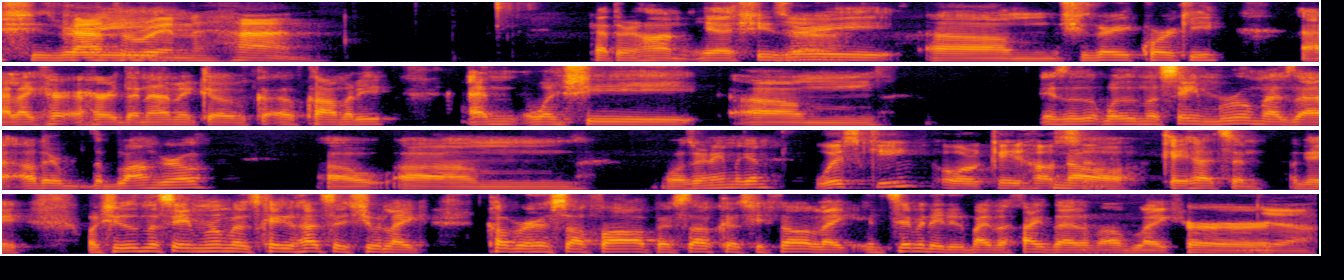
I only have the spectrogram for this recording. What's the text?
She's very Kathryn Hahn. Kathryn Hahn. Yeah, she's Yeah. very um she's very quirky. I like her her dynamic of of comedy. And when she um is was in the same room as that other the blonde girl. Oh um what was her name again? Whiskey or Kate Hudson? No, Kate Hudson. Okay. When she was in the same room as Kate Hudson, she would like cover herself up and stuff because she felt like intimidated by the fact that of, of like her Yeah.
